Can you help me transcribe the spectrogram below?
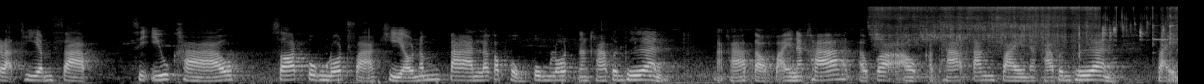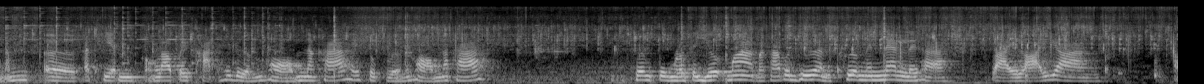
กระเทียมสับซีอิ๊วขาว ซอสปรุงรสฝาเขียวน้ำตาลแล้วก็ผงปรุงรสนะคะเพื่อนๆนะคะ ต่อไปนะคะเราก็เอากระทะตั้งไฟนะคะเพื่อนๆ ใส่น้ำเอ่อกระเทียมของเราไปผัดให้เหลืองหอมนะคะ ให้สุกเหลืองหอมนะคะ เครื่องปรุงเราจะเยอะมากนะคะเพื่อนๆ เครื่องแน่นๆเลยค่ะ ใส่หลายอย่าง อ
